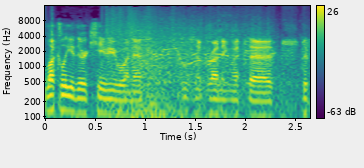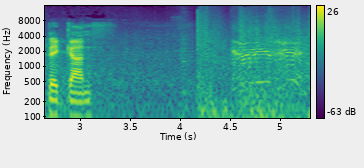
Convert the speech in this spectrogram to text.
Luckily their KV-1S isn't running with the, the big gun, Enemy is hit.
